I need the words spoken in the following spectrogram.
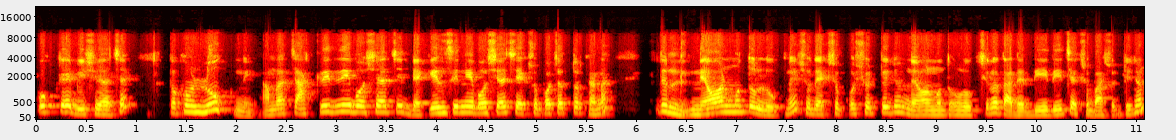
প্রক্রিয়ায় বিষয় আছে, তখন লোক নেই। আমরা চাকরি দিয়ে বসে আছি ভ্যাকেন্সি নিয়ে বসে আছি একশো পঁচাত্তর খানা কিন্তু নেওয়ার মতো লোক নেই। শুধু একশো পঁয়ষট্টি জন নেওয়ার মতো লোক ছিল, তাদের দিয়ে দিয়েছে একশো বাষট্টি জন।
